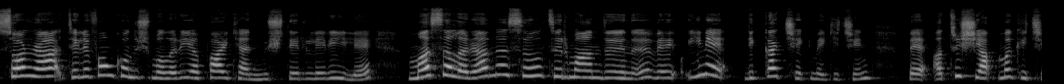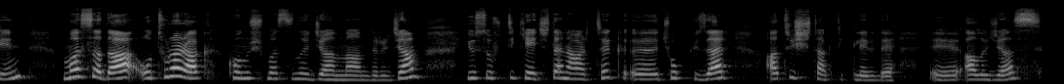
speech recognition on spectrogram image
Sonra telefon konuşmaları yaparken müşterileriyle masalara nasıl tırmandığını ve yine dikkat çekmek için ve atış yapmak için masada oturarak konuşmasını canlandıracağım. Yusuf Dikeç'ten artık e, çok güzel atış taktikleri de e, alacağız,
